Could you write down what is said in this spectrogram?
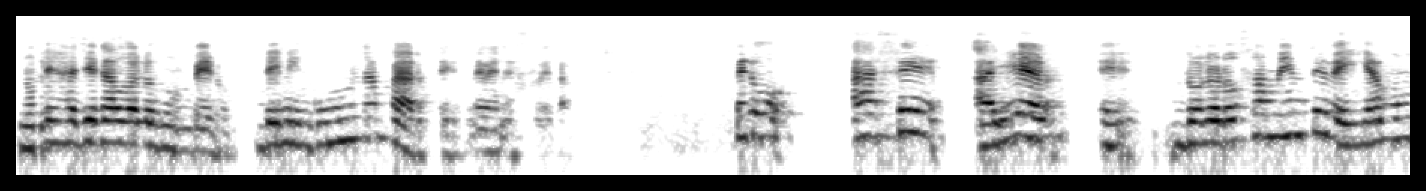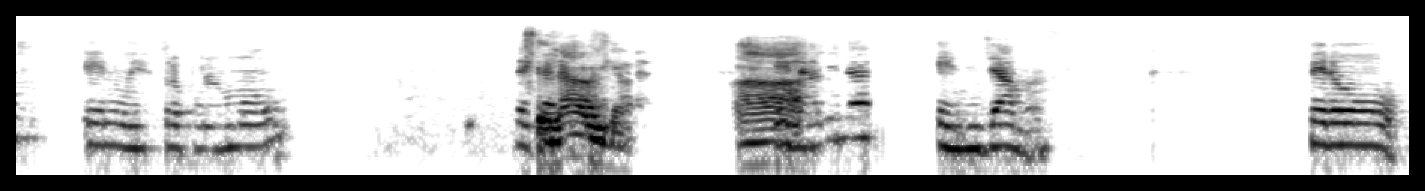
no les ha llegado a los bomberos de ninguna parte de Venezuela. Pero hace, ayer, eh, dolorosamente veíamos en nuestro pulmón el Ávila. Ah. El Ávila en llamas. Pero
